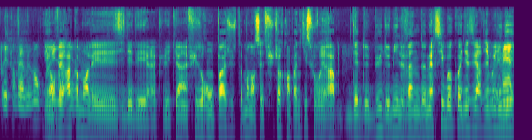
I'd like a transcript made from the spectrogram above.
vraisemblablement plus Et on verra comment les idées des Républicains infuseront pas justement dans cette future campagne qui s'ouvrira dès début 2022. Merci beaucoup Agnès Verdier-Molinier,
